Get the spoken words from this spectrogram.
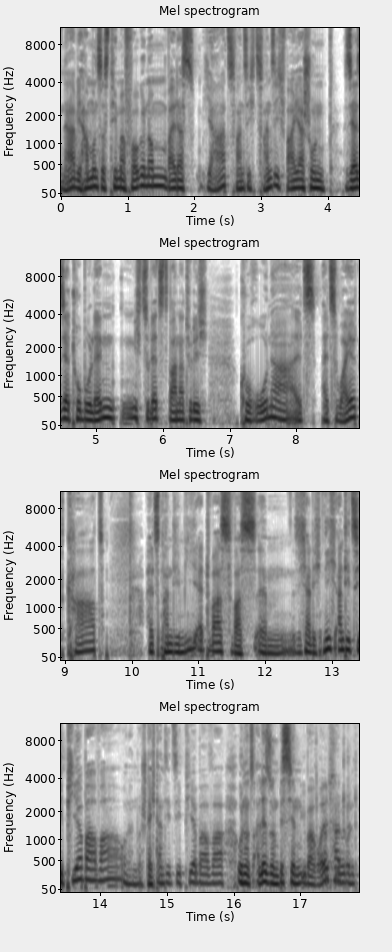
na, wir haben uns das Thema vorgenommen, weil das Jahr 2020 war ja schon sehr, sehr turbulent. Nicht zuletzt war natürlich Corona als, als Wildcard, als Pandemie etwas, was ähm, sicherlich nicht antizipierbar war oder nur schlecht antizipierbar war und uns alle so ein bisschen überrollt Absolut. hat. Und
